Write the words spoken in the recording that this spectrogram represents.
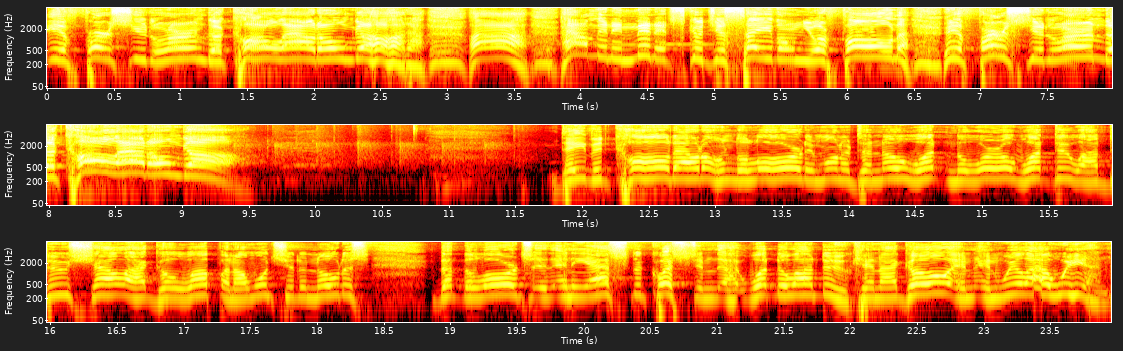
if first you'd learn to call out on God? Ah, how many minutes could you save on your phone if first you'd learn to call out on God. David called out on the Lord and wanted to know what in the world, what do I do? Shall I go up? And I want you to notice that the Lord's, and he asked the question, What do I do? Can I go and, and will I win?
